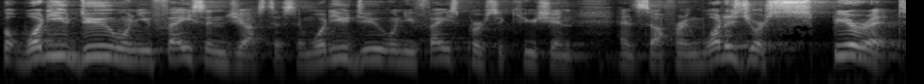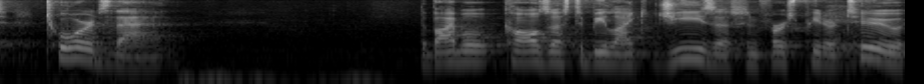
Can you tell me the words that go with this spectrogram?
But what do you do when you face injustice? And what do you do when you face persecution and suffering? What is your spirit towards that? The Bible calls us to be like Jesus in 1 Peter 2.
